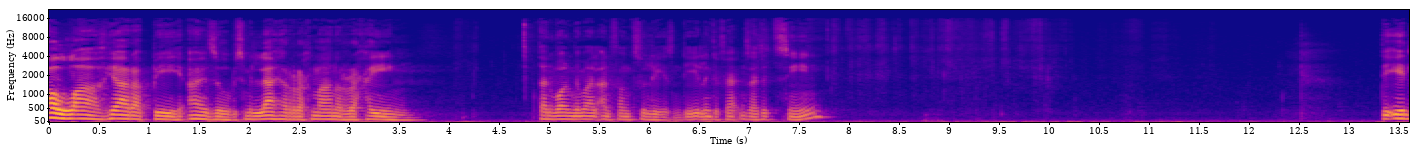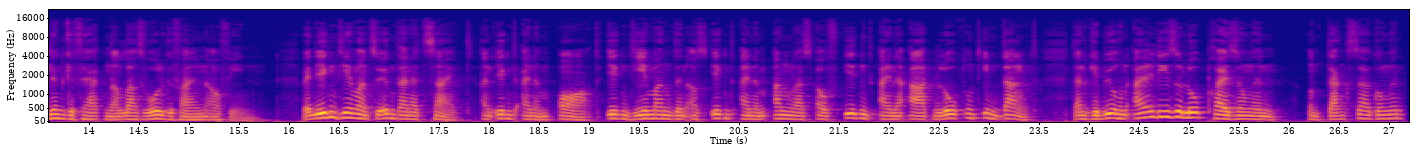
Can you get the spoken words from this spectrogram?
Allah, Ya Rabbi, also, Bismillahirrahmanirrahim. Dann wollen wir mal anfangen zu lesen. Die edlen Gefährten, Seite 10. Die edlen Gefährten, Allahs Wohlgefallen auf ihn. Wenn irgendjemand zu irgendeiner Zeit, an irgendeinem Ort, irgendjemanden aus irgendeinem Anlass auf irgendeine Art lobt und ihm dankt, dann gebühren all diese Lobpreisungen und Danksagungen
